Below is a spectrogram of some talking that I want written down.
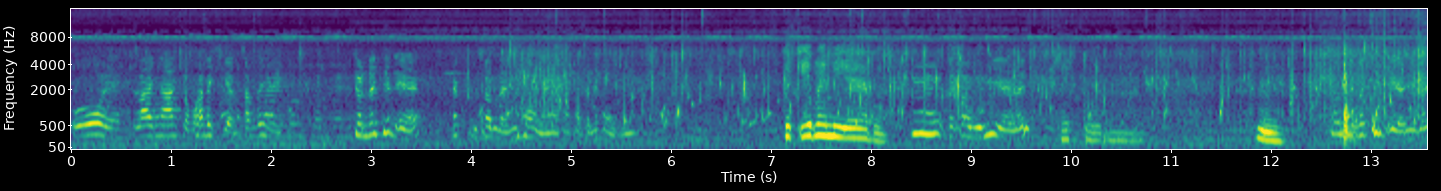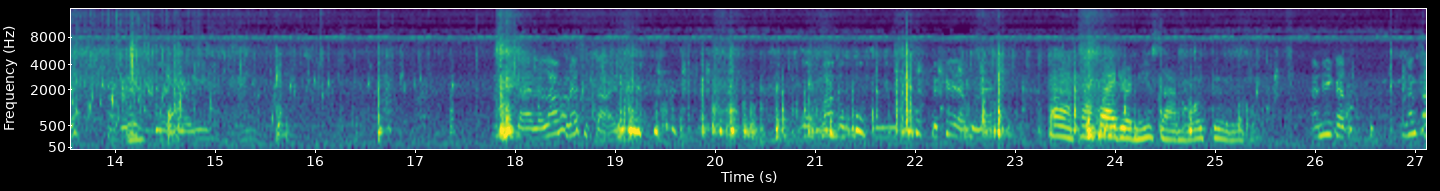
โอ้ย รายงานกับว่าได้เขียนซ้ำได้อีกจนได้จิตเอ๋จักซ้ำไหนในห้องนะคะเข้าไปในห้องนะตะกี้ไม่มีแอร์บ่อืมแต่ก็บ่มีอะไรเลยเซ็ตตัวมันมาอืมต้องสิมาจิตเอ๋นี่เลยเอาไปได้เดือนเดียวนี่มันตายแล้วเล่าแล้วสิตายออกมาก็คุบคุบจะแค่ผู้ใดป้าค่าไฟเดือนนี้สามร้อยเติมเลยค่ะ อันนี้ก็ยังสาว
